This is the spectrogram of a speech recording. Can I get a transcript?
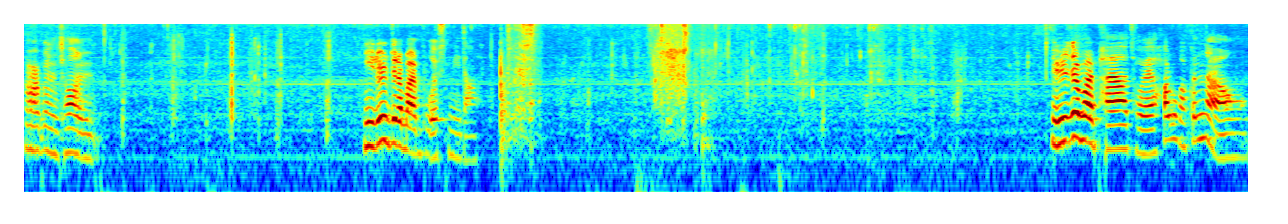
여러분, 전 일일 드라마를 보겠습니다. 일일 드라마를 봐야 저의 하루가 끝나요.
